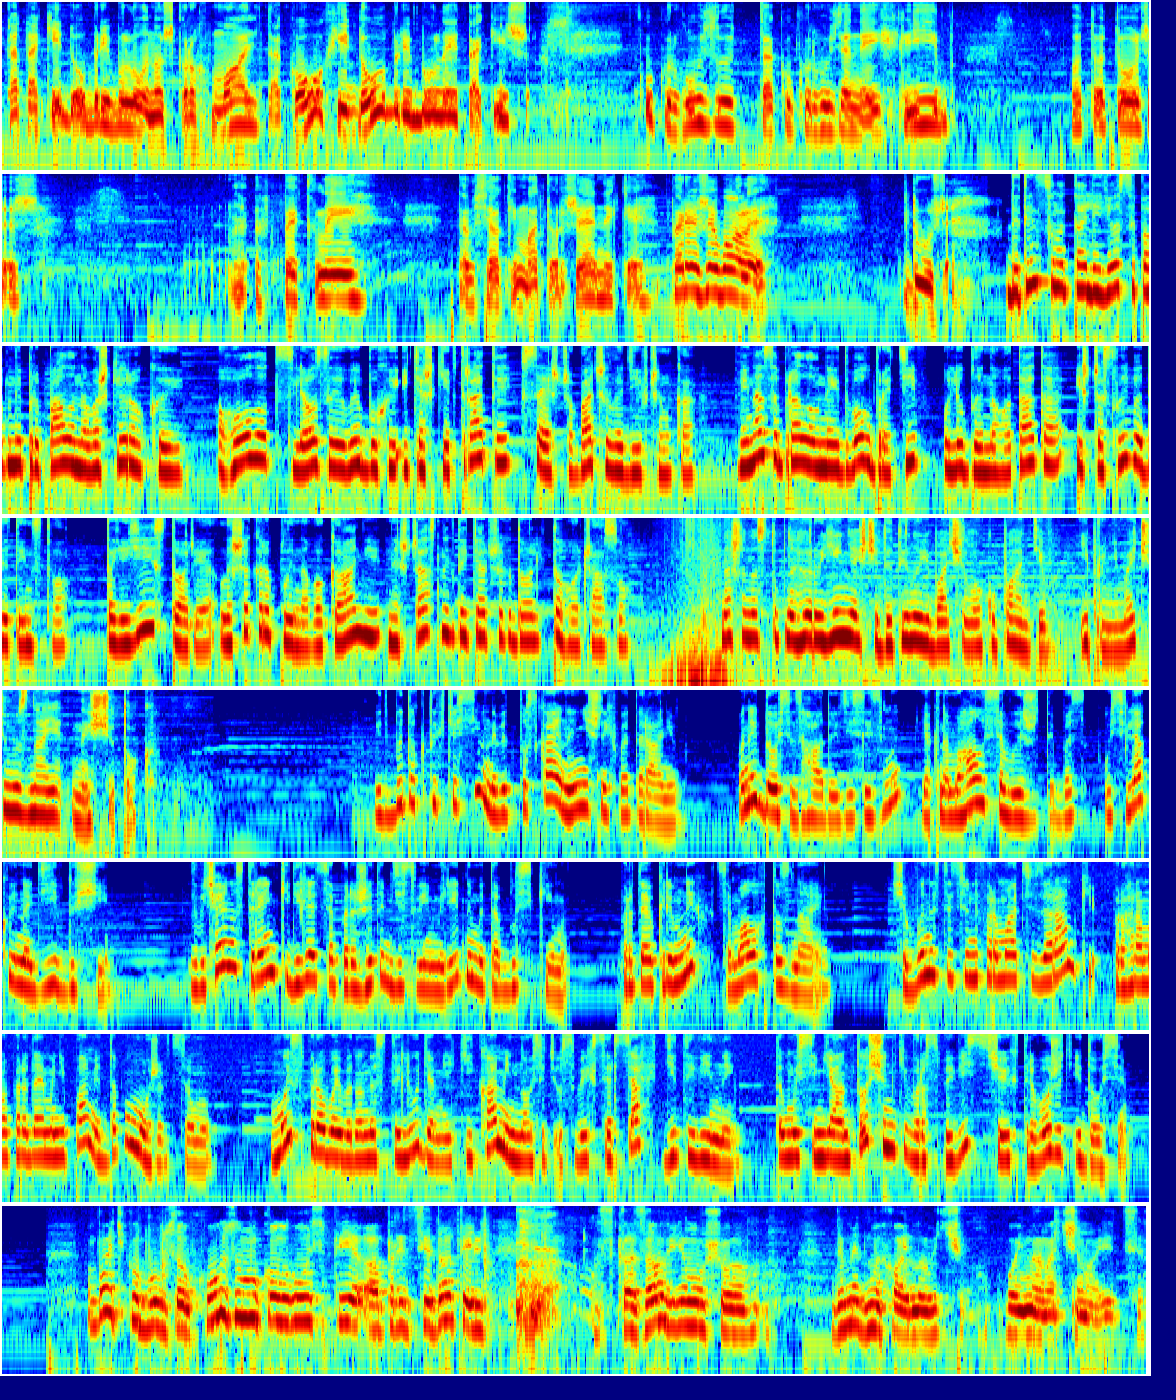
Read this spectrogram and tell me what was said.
Та такі добрі було, воно ж крохмаль, так ох, і добрі були, такі, що кукургузу та кукургузяний хліб. Ото теж пекли та всякі маторженики. Переживали дуже. Дитинство Наталі Йосиповни припало на важкі роки. Голод, сльози, вибухи і тяжкі втрати все, що бачила дівчинка. Війна забрала у неї двох братів, улюбленого тата і щасливе дитинство. Та її історія лише краплина в океані нещасних дитячих доль того часу. Наша наступна героїня ще дитиною бачила окупантів і про Німеччину знає не з чуток. Відбиток тих часів не відпускає нинішніх ветеранів. Вони досі згадують зі слізьми, як намагалися вижити без усілякої надії в душі. Звичайно, старенькі діляться пережитим зі своїми рідними та близькими. Проте, окрім них, це мало хто знає. Щоб винести цю інформацію за рамки, програма Передай мені пам'ять допоможе в цьому. Ми спробуємо донести людям, який камінь носять у своїх серцях діти війни. Тому сім'я Антощенків розповість, що їх тривожить і досі. Батько був завхозом у колгоспі, а председатель сказав йому, що Демид Михайлович, війна починається.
